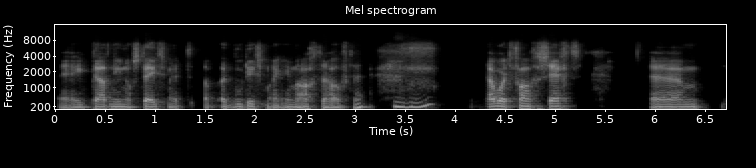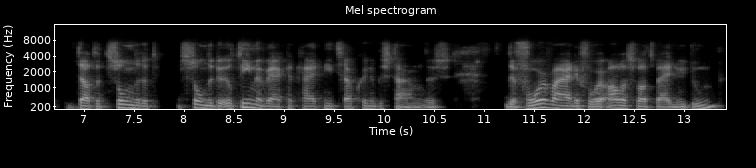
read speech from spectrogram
ik praat nu nog steeds met het boeddhisme in mijn achterhoofd, hè? Mm daar wordt van gezegd um, dat het zonder, het zonder de ultieme werkelijkheid niet zou kunnen bestaan. Dus de voorwaarde voor alles wat wij nu doen,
